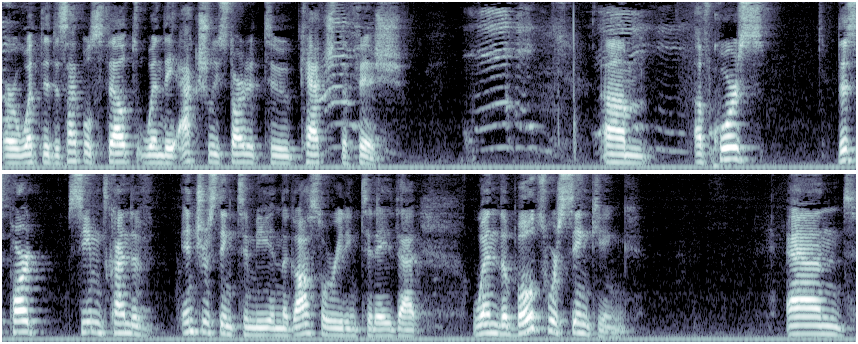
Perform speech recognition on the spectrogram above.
or what the disciples felt when they actually started to catch the fish. Um, of course, this part seemed kind of interesting to me in the gospel reading today that when the boats were sinking and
